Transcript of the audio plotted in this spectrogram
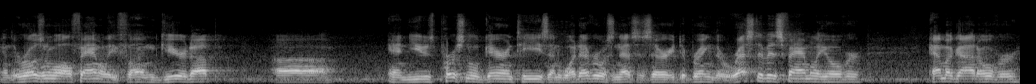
And the Rosenwald Family Fund geared up uh, and used personal guarantees and whatever was necessary to bring the rest of his family over Emma got over,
